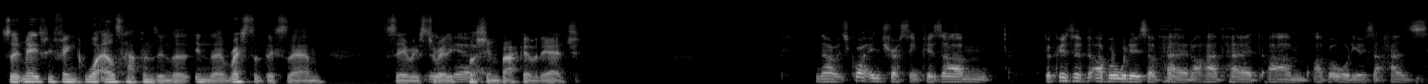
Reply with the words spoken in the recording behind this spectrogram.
So it makes me think what else happens in the in the rest of this um, series to really Yeah. push him back over the edge. No, it's quite interesting because um because of other audios I've heard, I have heard um other audios that has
